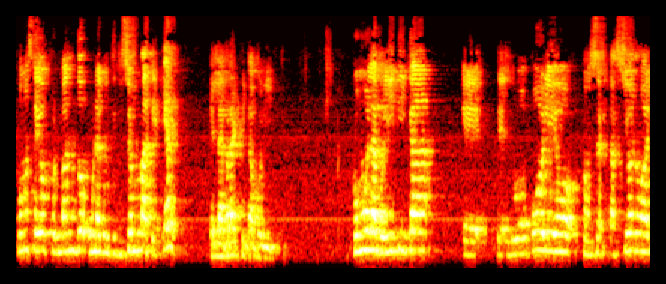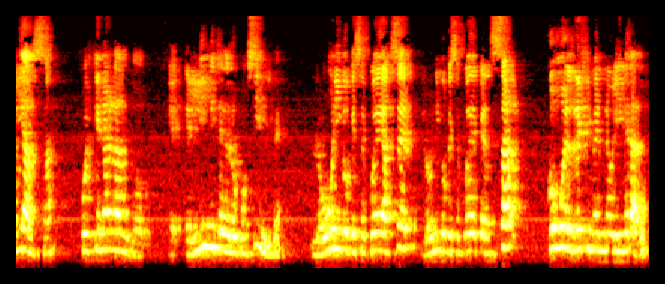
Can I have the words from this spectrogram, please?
cómo se ha ido formando una constitución material en la práctica política cómo la política eh, del duopolio, concertación o alianza fue generando el límite de lo posible, lo único que se puede hacer, lo único que se puede pensar, como el régimen neoliberal,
